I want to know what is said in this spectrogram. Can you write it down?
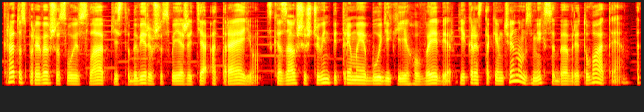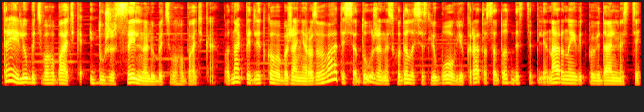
Кратос, проявивши свою слабкість та довіривши своє життя Атрею, сказавши, що він підтримує будь-який його вибір, якраз таким чином зміг себе врятувати. Атрей любить свого батька і дуже сильно любить свого батька. Однак підліткове бажання розвиватися дуже не сходилося з любов'ю Кратоса до дисциплінарної відповідальності,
